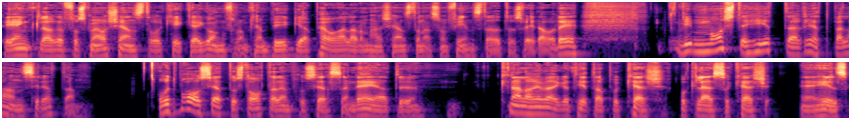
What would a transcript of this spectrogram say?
det är enklare för småtjänster att kicka igång för de kan bygga på alla de här tjänsterna som finns där ute och så vidare. Och det, vi måste hitta rätt balans i detta. Och ett bra sätt att starta den processen det är att du knallar iväg och tittar på Cash och läser Cash eh, Hills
